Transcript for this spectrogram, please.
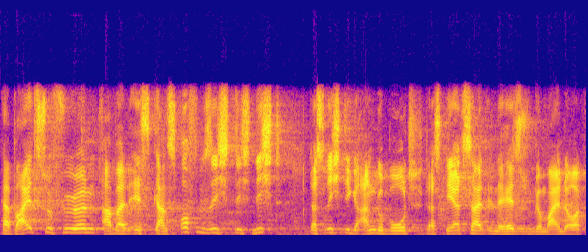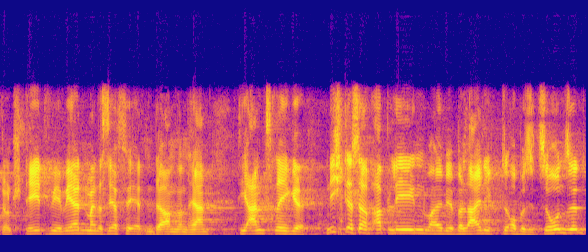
herbeizuführen. Aber es ist ganz offensichtlich nicht das richtige Angebot, das derzeit in der Hessischen Gemeindeordnung steht. Wir werden, meine sehr verehrten Damen und Herren, die Anträge nicht deshalb ablehnen, weil wir beleidigte Opposition sind,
